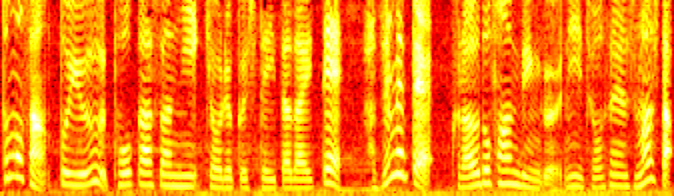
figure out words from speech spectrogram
ともさんというトーカーさんに協力していただいて、初めてクラウドファンディングに挑戦しました。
